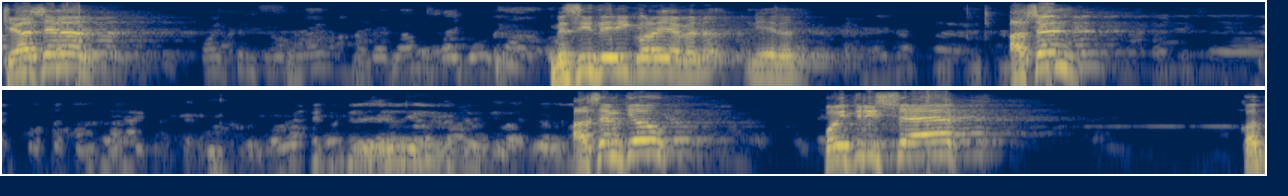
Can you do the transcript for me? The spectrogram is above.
কে আছেন আর? বেশি দেরি করা যাবে না, নিয়ে নেন। আসেন। আছেন কেউ? পঁয়ত্রিশশো এক। কত?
